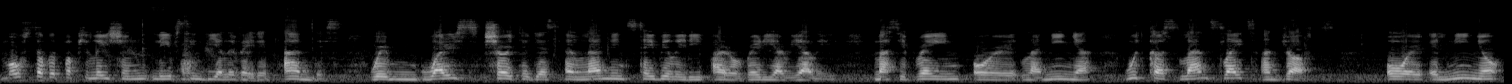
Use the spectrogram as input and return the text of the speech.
Most of the population lives in the elevated Andes, where water shortages and land instability are already a reality. Massive rain or La Nina would cause landslides and droughts, or El Nino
